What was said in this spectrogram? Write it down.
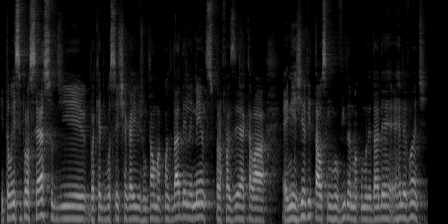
Então esse processo de, é de você chegar e juntar uma quantidade de elementos para fazer aquela energia vital ser envolvida numa comunidade é, é relevante.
